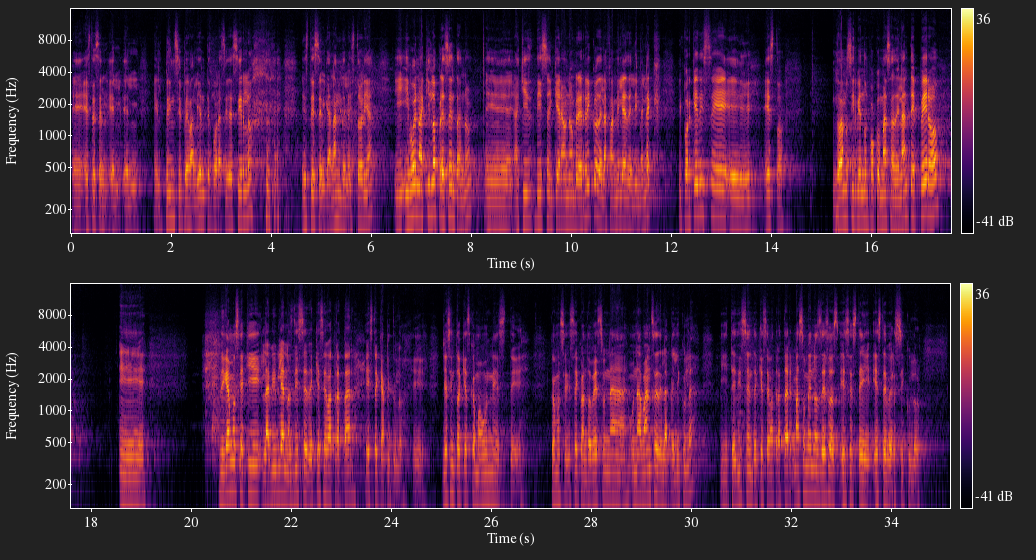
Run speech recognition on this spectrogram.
eh, este es el, príncipe valiente, por así decirlo. este es el galán de la historia. Y, bueno, aquí lo presentan, ¿no? Eh, aquí dicen que era un hombre rico de la familia de Limelec. ¿Y por qué dice eh, esto? Lo vamos a ir viendo un poco más adelante, pero digamos que aquí la Biblia nos dice de qué se va a tratar este capítulo. yo siento que es como un... Este, ¿cómo se dice? Cuando ves una, un avance de la película y te dicen de qué se va a tratar, más o menos de eso es este, este versículo.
